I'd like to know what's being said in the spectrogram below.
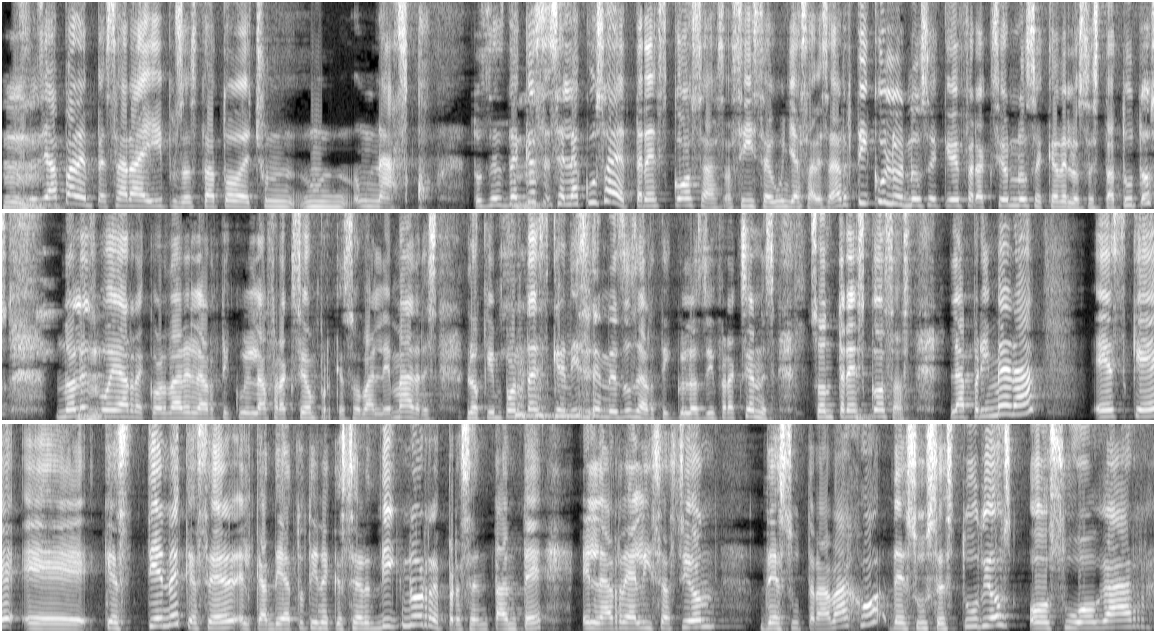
Entonces hmm. ya para empezar ahí, pues está todo hecho un, asco. Entonces, ¿de qué hmm. se, le acusa de tres cosas? Así, según ya sabes, artículo no sé qué, fracción no sé qué de los estatutos. No les voy a recordar el artículo y la fracción porque eso vale madres. Lo que importa es que dicen esos artículos y fracciones. Son tres cosas. La primera es que, eh, que tiene que ser, el candidato tiene que ser digno representante en la realización de su trabajo, de sus estudios o su hogar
